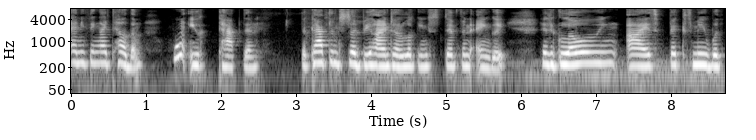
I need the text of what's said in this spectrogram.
anything I tell them. Won't you, Captain? The captain stood behind her, looking stiff and angry. His glowing eyes fixed me with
